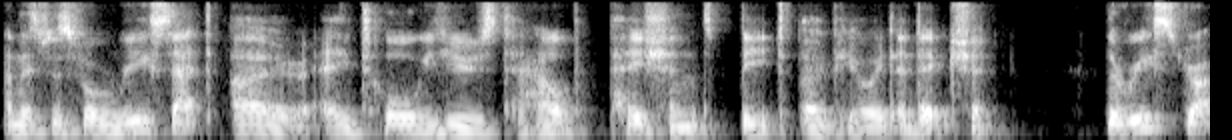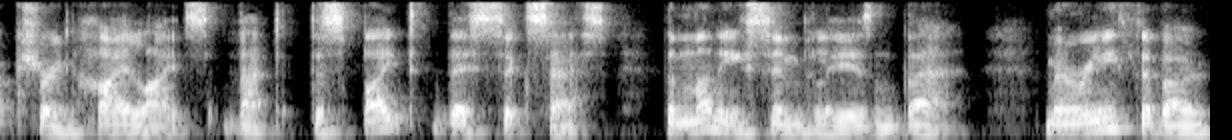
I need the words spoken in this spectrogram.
And this was for reSET-O, a tool used to help patients beat opioid addiction. The restructuring highlights that despite this success, the money simply isn't there. Marie Thibault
